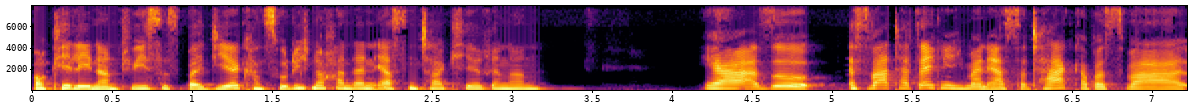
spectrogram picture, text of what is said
Okay, Lena, und wie ist es bei dir? Kannst du dich noch an deinen ersten Tag hier erinnern? Ja, also es war tatsächlich mein erster Tag, aber es war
